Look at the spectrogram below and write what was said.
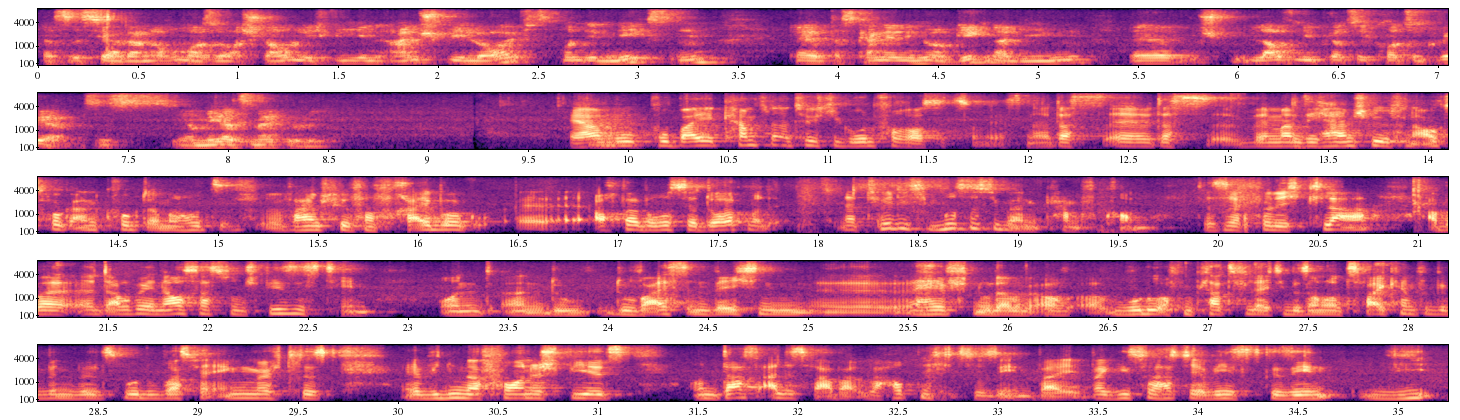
Das ist ja dann auch immer so erstaunlich, wie in einem Spiel läuft und im nächsten, äh, das kann ja nicht nur am Gegner liegen, äh, laufen die plötzlich kreuz und quer. Das ist ja mehr als merkwürdig. Ja, wo, wobei Kampf natürlich die Grundvoraussetzung ist. Ne? Dass, äh, dass, wenn man sich Heimspiele von Augsburg anguckt oder man holt Heimspiel von Freiburg, äh, auch bei Borussia Dortmund, natürlich muss es über einen Kampf kommen. Das ist ja völlig klar. Aber äh, darüber hinaus hast du ein Spielsystem. Und äh, du, du weißt, in welchen äh, Hälften oder wo du auf dem Platz vielleicht die besonderen Zweikämpfe gewinnen willst, wo du was verengen möchtest, äh, wie du nach vorne spielst. Und das alles war aber überhaupt nicht zu sehen. Bei, bei Gisdol hast du ja wenigstens gesehen, wie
